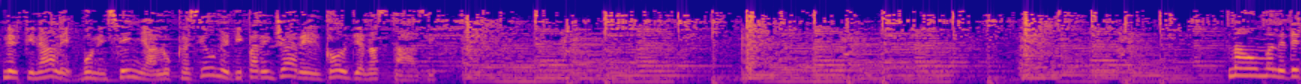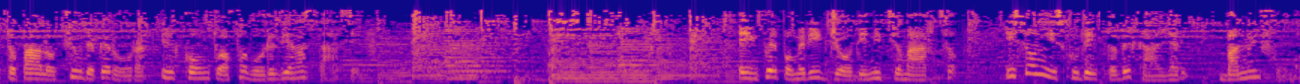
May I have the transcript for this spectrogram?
Nel finale Boninsegna ha l'occasione di pareggiare il gol di Anastasi. Ma un maledetto palo chiude per ora il conto a favore di Anastasi. E in quel pomeriggio di inizio marzo i sogni scudetto del Cagliari vanno in fumo.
